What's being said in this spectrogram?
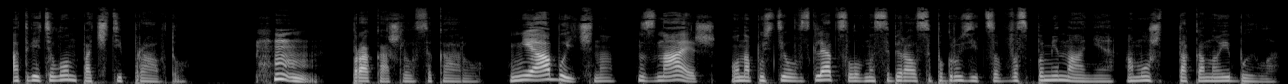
— ответил он почти правду. «Хм», — прокашлялся Карл, — «необычно. Знаешь, он опустил взгляд, словно собирался погрузиться в воспоминания, а может, так оно и было.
